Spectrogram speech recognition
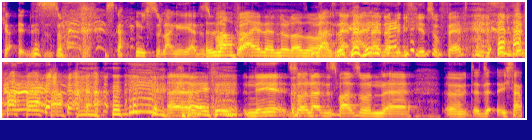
glaub, das ist so, das ist gar nicht so lange her. Das Love war Island oder sowas. Nein, nein, nein, nein, da bin ich viel zu fett. Bin, ähm, nee, sondern es war so ein, äh, äh, ich sag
